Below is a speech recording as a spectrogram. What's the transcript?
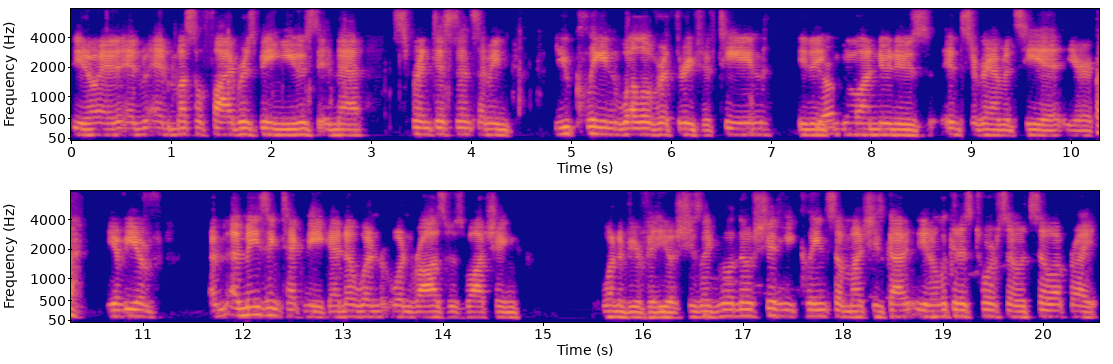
you know, and, and, and muscle fibers being used in that sprint distance? I mean, you clean well over 315. You know, yep. you can go on Nuno's Instagram and see it. You're you have you have amazing technique. I know when when Roz was watching one of your videos, she's like, "Well, no shit, he cleans so much. He's got you know, look at his torso; it's so upright."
